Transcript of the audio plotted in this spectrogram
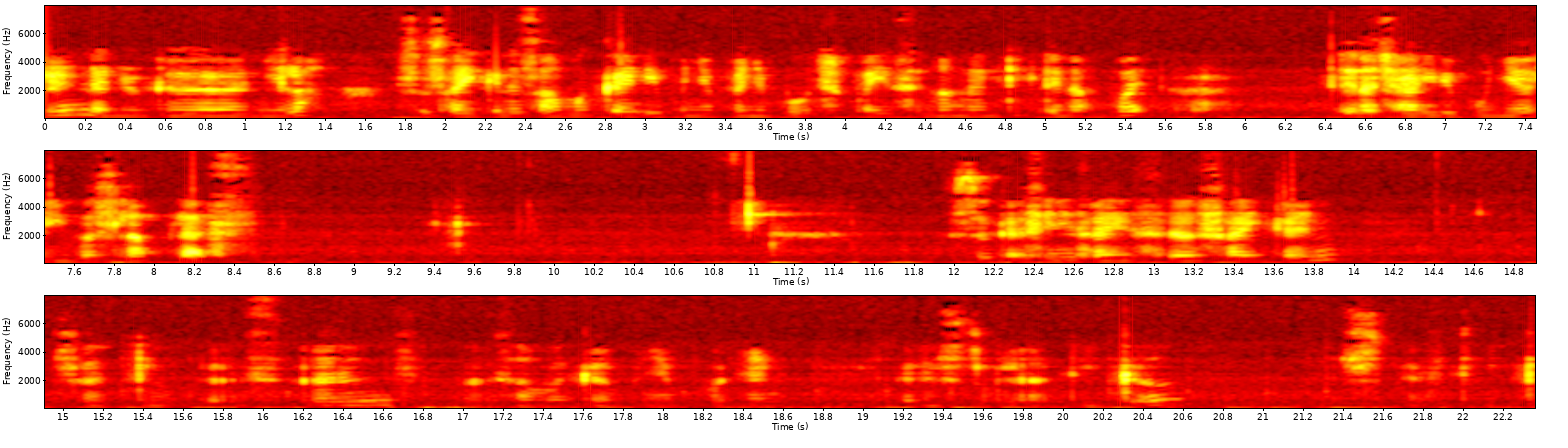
fraction dan juga ni lah so saya kena samakan dia punya penyebut supaya senang nanti kita nak buat kita nak cari dia punya inverse Laplace. So kat sini saya selesaikan. 1 plus S nak samakan penyebut N S tolak 3 S plus 3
